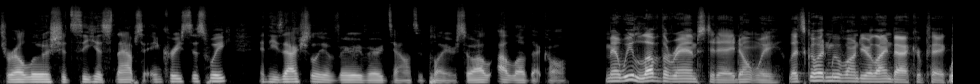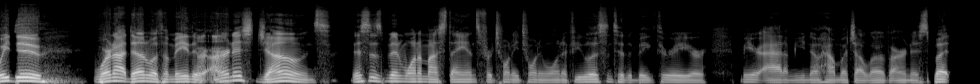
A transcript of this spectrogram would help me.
Terrell Lewis should see his snaps increase this week, and he's actually a very, very talented player. So I, I love that call. Man, we love the Rams today, don't we? Let's go ahead and move on to your linebacker pick. We do. We're not done with them either. Uh-uh. Ernest Jones. This has been one of my stands for 2021. If you listen to the Big Three or me or Adam, you know how much I love Ernest. But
